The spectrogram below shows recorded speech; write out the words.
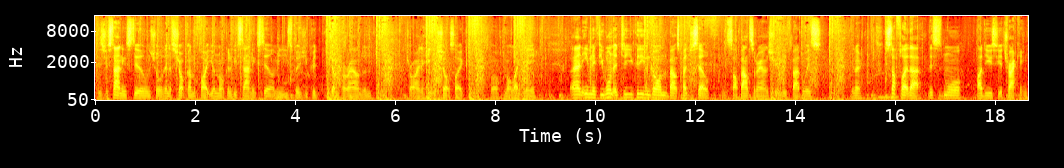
Because you're standing still and sort of in a shotgun fight, you're not going to be standing still. I mean, you suppose you could jump around and try and hit your shots like, well, not like me. And even if you wanted to, you could even go on the bounce pad yourself and start bouncing around shooting these bad boys. You know, stuff like that. This is more I'd use for your tracking.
